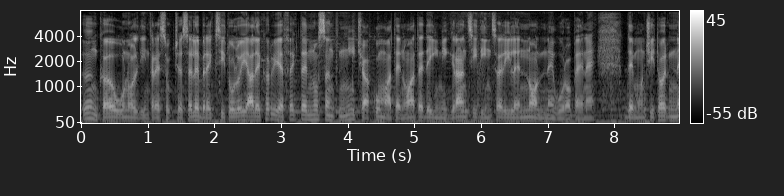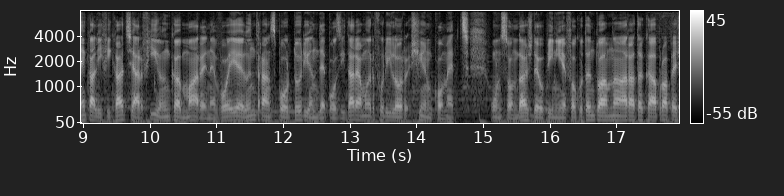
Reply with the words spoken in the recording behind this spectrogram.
încă unul dintre succesele Brexitului, ale cărui efecte nu sunt nici acum atenuate de imigranții din țările non-europene. De muncitori necalificați ar fi încă mare nevoie în transporturi, în depozitarea mărfurilor și în comerț. Un sondaj de opinie făcut în toamnă arată că aproape 60%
